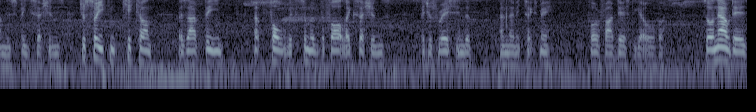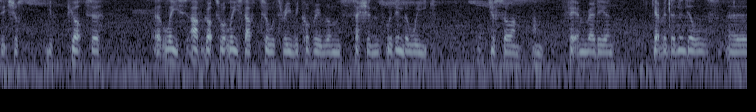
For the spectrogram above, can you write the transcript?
and the speed sessions, just so you can kick on. As I've been at fault with some of the fort leg sessions, just racing them, and then it takes me four or five days to get over. So nowadays it's just you've got to at least I've got to at least have two or three recovery runs sessions within the week, just so I'm, I'm fit and ready and get rid of the needles uh,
